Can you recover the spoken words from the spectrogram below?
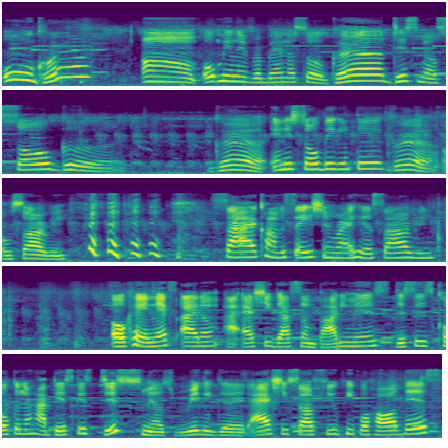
Oh, girl um oatmeal and verbena. So girl this smells so good. Girl and it's so big and thick. Girl oh sorry. Side conversation right here. Sorry. Okay next item i actually got some body mist. This is coconut hibiscus. This smells really good. I actually saw a few people haul this.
